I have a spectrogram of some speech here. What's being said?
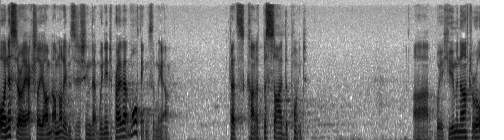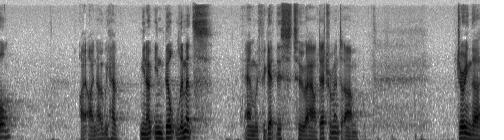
Or necessarily, actually, I'm, I'm not even suggesting that we need to pray about more things than we are. That's kind of beside the point. Uh, we're human after all. I, I know we have, you know, inbuilt limits, and we forget this to our detriment. Um, during the,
